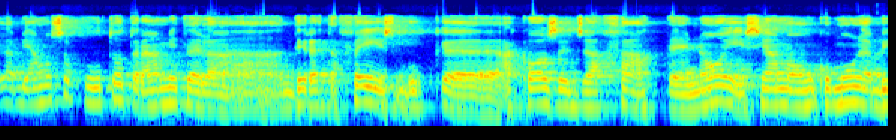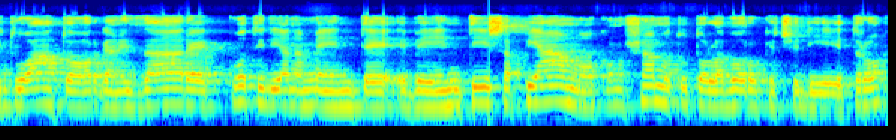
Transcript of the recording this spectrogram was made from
L'abbiamo saputo tramite la diretta Facebook eh, a cose già fatte. Noi siamo un comune abituato a organizzare quotidianamente eventi, sappiamo, conosciamo tutto il lavoro che c'è dietro,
